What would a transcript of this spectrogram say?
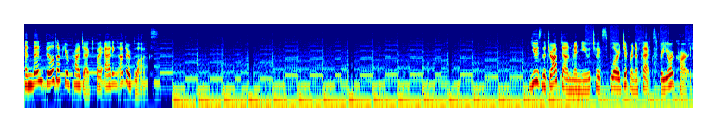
and then build up your project by adding other blocks. Use the drop-down menu to explore different effects for your card.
